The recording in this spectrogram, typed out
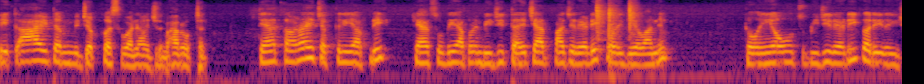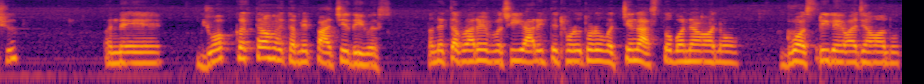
એક આ આઈટમ ચોક્કસ બનાવજો. મારો ત્યાં તળાઈ ચકરી આપણી. ત્યાં સુધી આપણે બીજી ત્રણ, ચાર, પાંચ રેડી કરી દેવાની. તો અહીંયા હું બીજી રેડી કરી રહી છું. અને જોબ કરતા હોય તમે પાંચે દિવસ. અને તમારે પછી આ રીતે થોડો થોડો વચ્ચે નાસ્તો બનાવવાનો ગ્રોસરી લેવા જવાનું.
